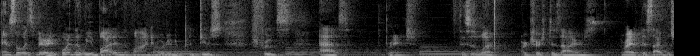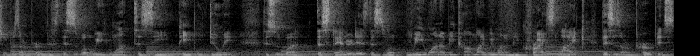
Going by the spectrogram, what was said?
And so it's very important that we abide in the vine in order to produce fruits as the branch. This is what our church desires, right? Discipleship is our purpose. This is what we want to see people doing. This is what the standard is. This is what we want to become like. We want to be Christ like. This is our purpose.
